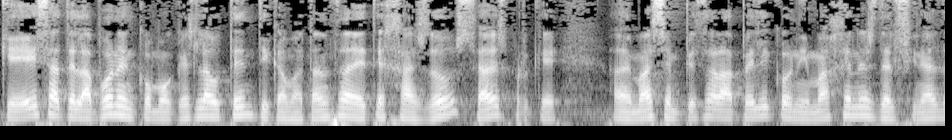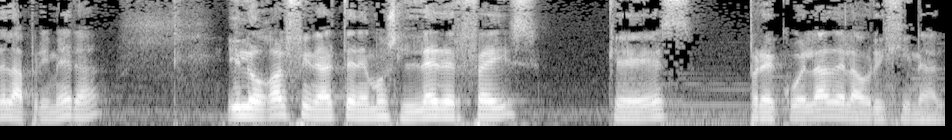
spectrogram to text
que esa te la ponen como que es la auténtica Matanza de Texas 2, ¿sabes? Porque además empieza la peli con imágenes del final de la primera. Y luego al final tenemos Leatherface, que es precuela de la original.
